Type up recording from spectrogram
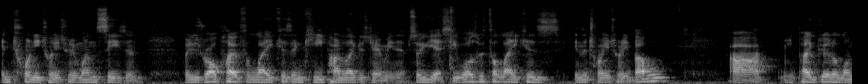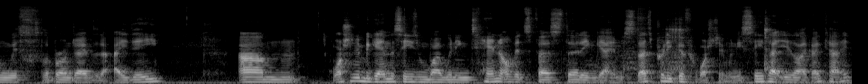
and 2020-21 season when he's role played for the Lakers and key part of the Lakers championship. So yes, he was with the Lakers in the 2020 bubble. Uh, he played good along with LeBron James at AD. Um, Washington began the season by winning 10 of its first 13 games. So that's pretty good for Washington. When you see that, you're like, okay,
